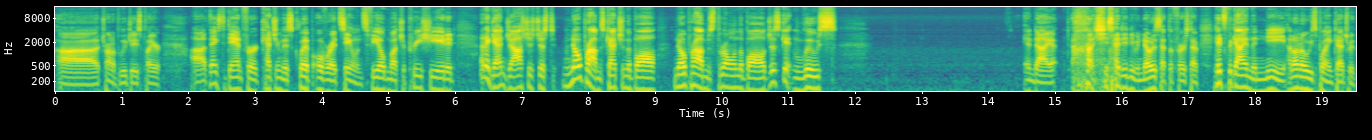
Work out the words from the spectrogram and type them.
uh, Toronto Blue Jays player. Uh, thanks to Dan for catching this clip over at Sahlen's Field. Much appreciated. And again, Josh is just no problems catching the ball, no problems throwing the ball, just getting loose and I, jeez, I didn't even notice that the first time. Hits the guy in the knee. I don't know who he's playing catch with.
